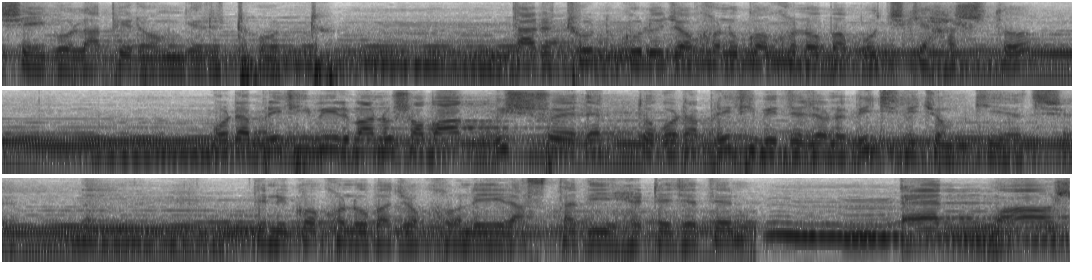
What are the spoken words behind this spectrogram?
সেই গোলাপি রঙের ঠোঁট। তার ঠোঁটগুলো যখন কখনো বা মুচকে হাসতো, গোটা পৃথিবীর মানুষ অবাক বিস্ময়ে দেখত, গোটা পৃথিবীতে যেন বিজলি চমকিয়েছে। তিনি কখনো বা যখন এই রাস্তা দিয়ে হেঁটে যেতেন, এক মাস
